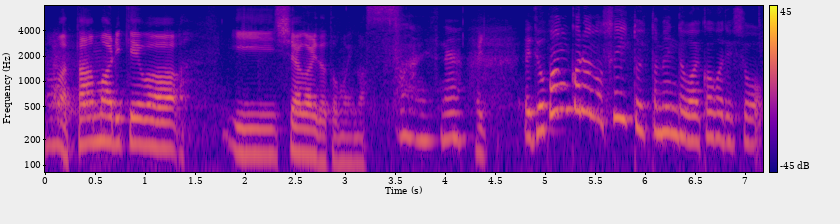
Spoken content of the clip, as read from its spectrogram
まあ、ターン回り系はいい仕上がりだと思います。そうなんですね。はい。え序盤からの推移といった面ではいかがでしょ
